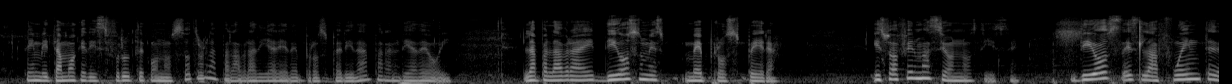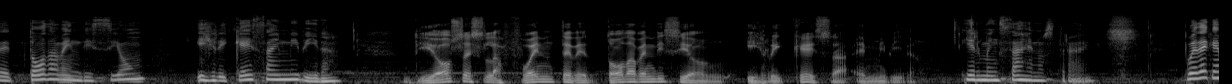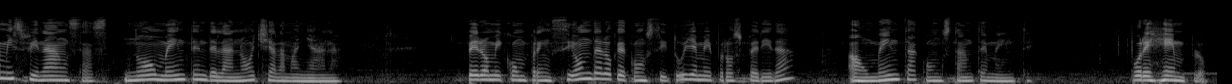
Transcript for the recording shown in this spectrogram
te invitamos a que disfrute con nosotros la palabra diaria de prosperidad para el día de hoy. La palabra es Dios me, me prospera. Y su afirmación nos dice, Dios es la fuente de toda bendición y riqueza en mi vida. Dios es la fuente de toda bendición y riqueza en mi vida. Y el mensaje nos trae, puede que mis finanzas no aumenten de la noche a la mañana, pero mi comprensión de lo que constituye mi prosperidad aumenta constantemente. Por ejemplo,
